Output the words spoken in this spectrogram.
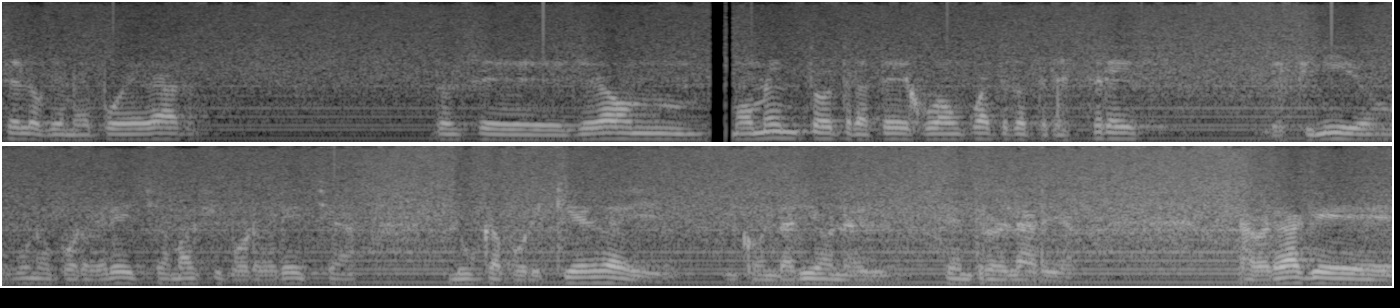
sé lo que me puede dar. Entonces, llegado un momento, traté de jugar un 4-3-3 definido, uno por derecha, Maxi por derecha, Luca por izquierda y, con Darío en el centro del área. La verdad que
